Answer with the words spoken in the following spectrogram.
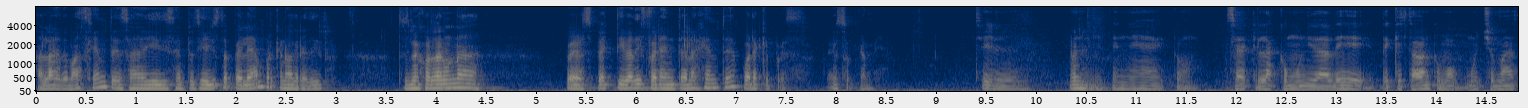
a la demás gente. Y dicen, pues si ellos te pelean, ¿por qué no agredir? Entonces mejor dar una perspectiva diferente a la gente para que pues eso cambie. Sí, bueno, yo tenía como, o sea, que la comunidad de, de que estaban como mucho más,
